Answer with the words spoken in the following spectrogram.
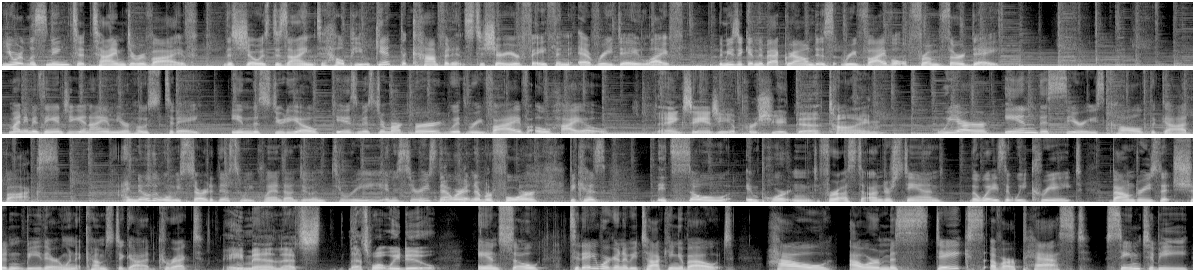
You are listening to Time to Revive. This show is designed to help you get the confidence to share your faith in everyday life. The music in the background is Revival from Third Day. My name is Angie, and I am your host today. In the studio is Mr. Mark Bird with Revive Ohio. Thanks, Angie. Appreciate the time. We are in this series called The God Box. I know that when we started this, we planned on doing three in a series. Now we're at number four because it's so important for us to understand the ways that we create boundaries that shouldn't be there when it comes to God, correct? Amen. That's that's what we do. And so today we're going to be talking about how our mistakes of our past seem to be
